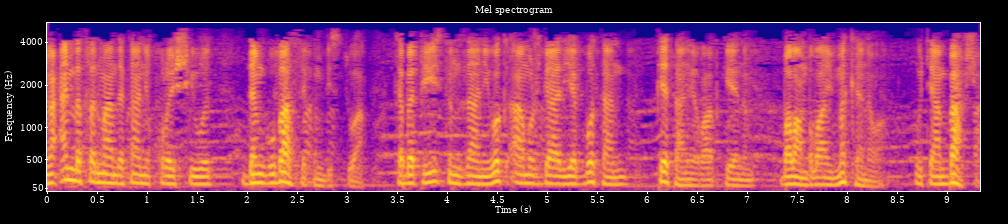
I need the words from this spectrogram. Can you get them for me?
نوعەم بە فەرماندەکانی قڕیشی وت دەنگ و باسێکم بیستووە کە بە پێویستم زانی وەک ئامۆژگاریەک بۆتان پێتانی ڕابگەێنم بەڵام بڵاوی مەکەنەوە وتیان باشە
